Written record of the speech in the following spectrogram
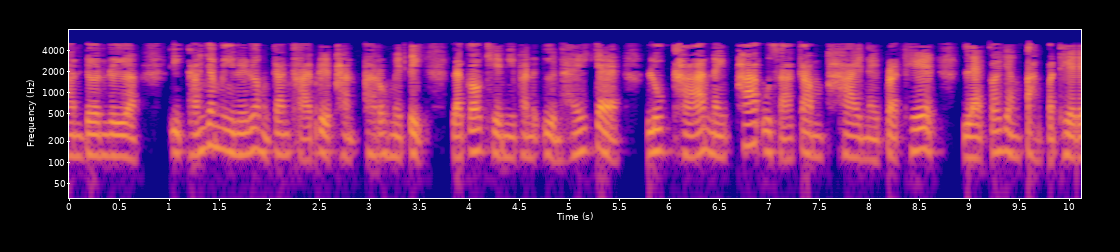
การเดินเรือ อีกทั้งยังมีในเรื่องของการขายผลิตภัณฑ์อารเมติก และก็เคมีภัณฑ์อื่นให้แก่ลูกค้าในภาคอุตสาหกรรมภายในประเทศ และก็ยังต่างประเทศ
